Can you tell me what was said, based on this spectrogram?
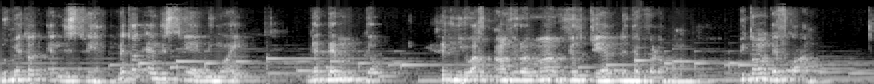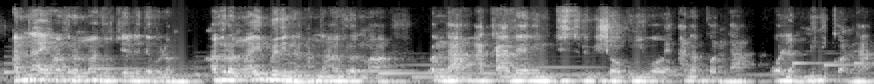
du méthode industrielle. Méthode industrielle bi mooy nga dem environnement virtuel de développement. Python def ko am. Environnement virtuel de développement. Environnement yi bëri na. Am environnement à travers une distribution bu ñuy woowee Anaconda wala Miniconda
